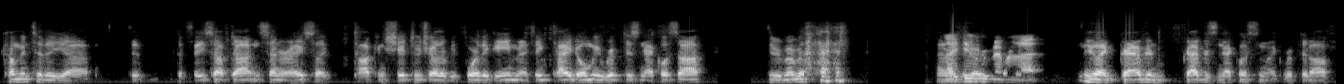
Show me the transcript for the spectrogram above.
coming to the uh, the the face-off dot in center ice, like talking shit to each other before the game, and I think Ty Domi ripped his necklace off. Do you remember that? I, don't do remember that. He like grabbed and grabbed his necklace and like ripped it off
